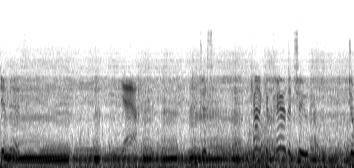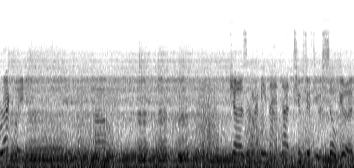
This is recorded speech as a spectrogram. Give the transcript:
get this. Yeah. Just kind of compare the two directly. Um, because, I mean, that, that 250 was so good.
